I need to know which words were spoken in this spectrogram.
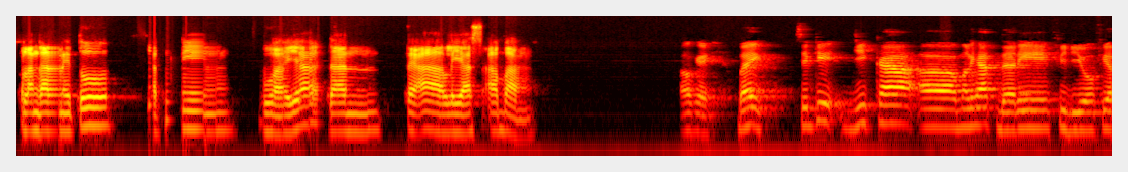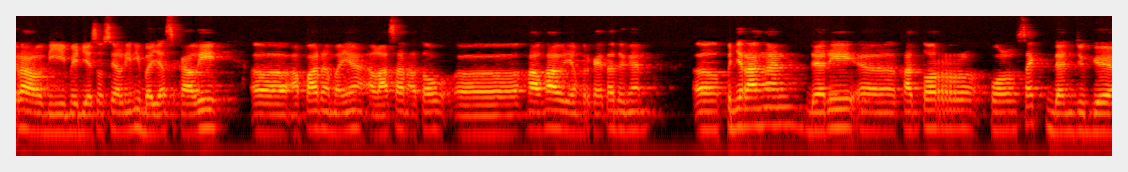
pelanggaran itu yakni buaya dan TA alias abang. Oke, baik. Siki, jika uh, melihat dari video viral di media sosial ini banyak sekali uh, apa namanya alasan atau hal-hal uh, yang berkaitan dengan uh, penyerangan dari uh, kantor Polsek dan juga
